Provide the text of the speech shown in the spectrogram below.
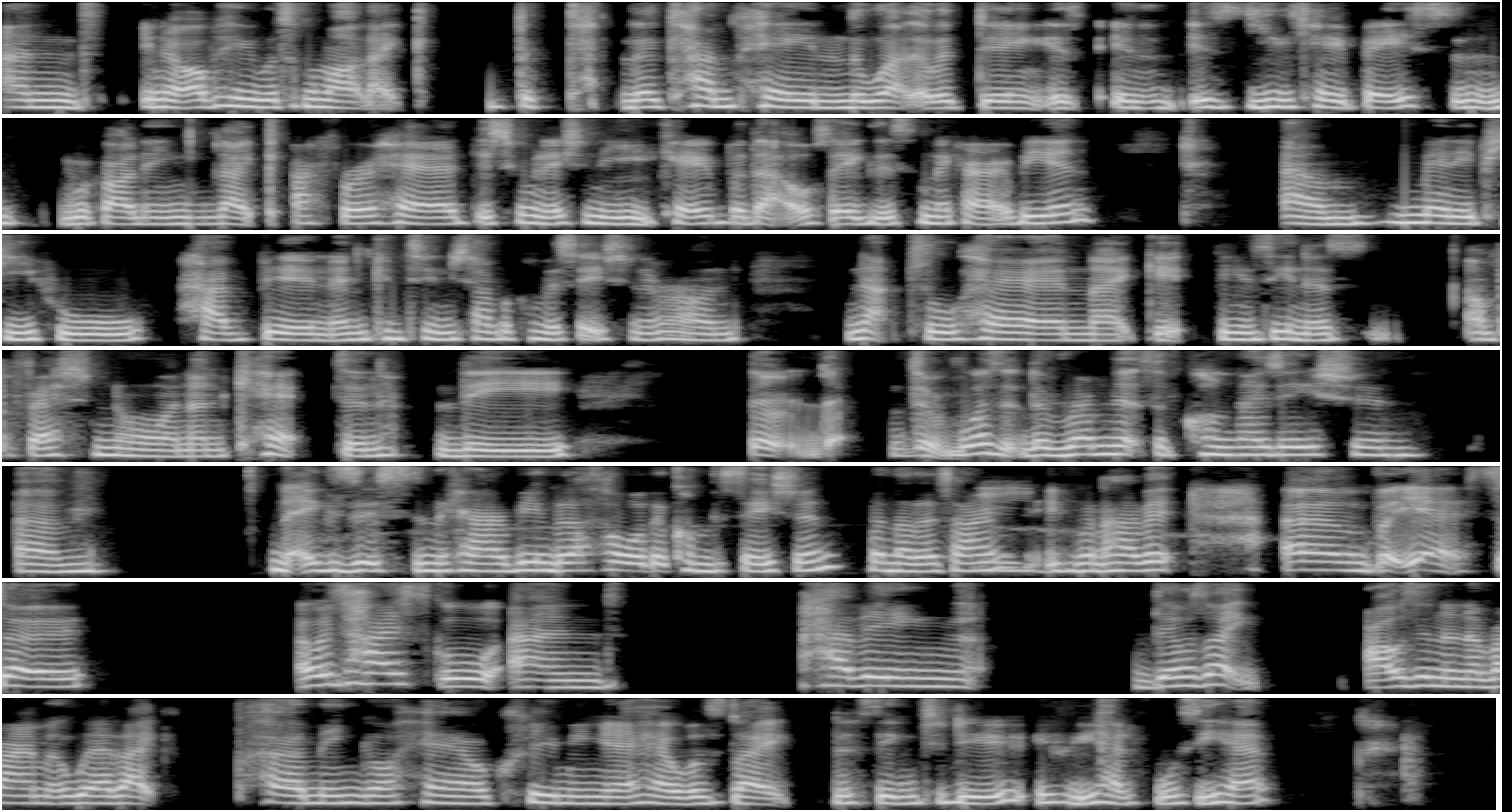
and you know, obviously, we're talking about like the the campaign and the work that we're doing is in is UK based and regarding like Afro hair discrimination in the UK, but that also exists in the Caribbean. Um, many people have been and continue to have a conversation around natural hair and like it being seen as unprofessional and unkept and the the, the, the was it the remnants of colonization um that exists in the Caribbean, but that's a whole other conversation for another time mm. if you want to have it. Um, but yeah, so I went to high school and having there was like I was in an environment where like perming your hair or creaming your hair was like the thing to do if you had 4C hair.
